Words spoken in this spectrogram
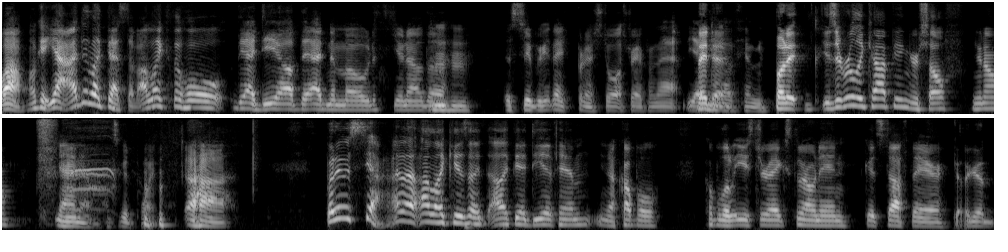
Wow. Okay. Yeah, I did like that stuff. I like the whole the idea of the Edna mode. You know, the Mhm. the super. They pretty much stole it straight from that. The They did. of him. But it is it really copying yourself? You know, Yeah, I know. That's a good point. uh but it was yeah. I, I like his. I, I like the idea of him. You know, a couple couple little Easter eggs thrown in. Good stuff there. got a good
